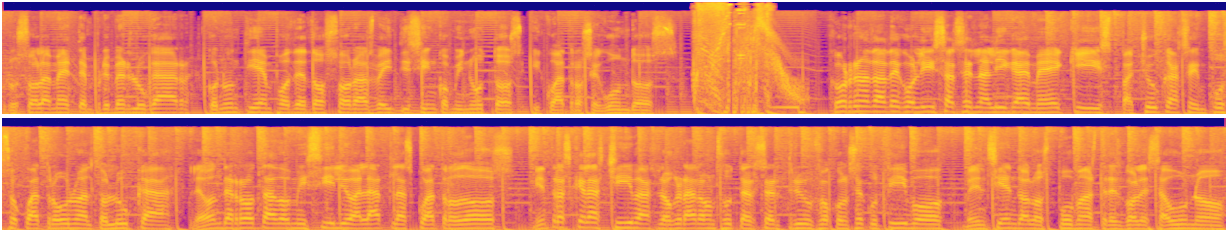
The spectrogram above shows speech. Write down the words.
cruzó la meta en primer lugar con un tiempo de 2 horas 25 minutos y 4 segundos. Jornada de golizas en la Liga MX. Pachuca se impuso 4-1 al Toluca. León derrota a domicilio al Atlas 4-2. Mientras que las Chivas lograron su tercer triunfo consecutivo, venciendo a los Pumas 3 goles a 1.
